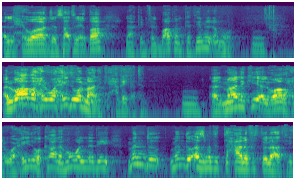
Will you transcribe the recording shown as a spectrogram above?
الحوار جلسات الإطار لكن في الباطن كثير من الأمور. الواضح الوحيد هو المالكي حقيقة. المالكي الواضح الوحيد وكان هو الذي منذ منذ أزمة التحالف الثلاثي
